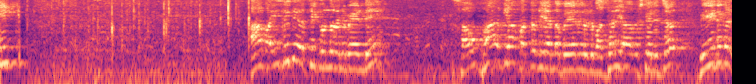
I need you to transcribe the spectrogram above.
നിൽക്കും. ആ വൈദ്യുതി എത്തിക്കുന്നതിന് വേണ്ടി സൗഭാഗ്യ പദ്ധതി എന്ന പേരിൽ ഒരു പദ്ധതി ആവിഷ്കരിച്ച് വീടുകൾ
